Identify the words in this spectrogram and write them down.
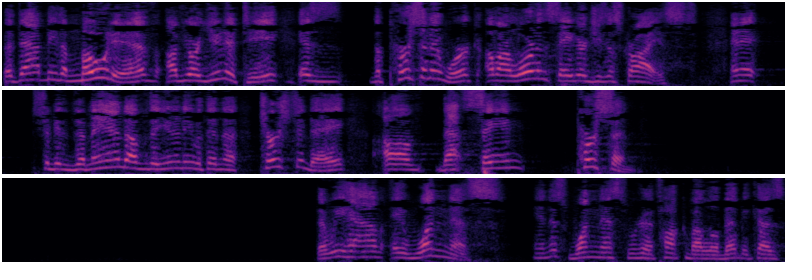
That that be the motive of your unity is the person and work of our Lord and Savior Jesus Christ. And it should be the demand of the unity within the church today of that same person. That we have a oneness And this oneness we're going to talk about a little bit because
